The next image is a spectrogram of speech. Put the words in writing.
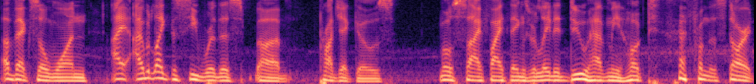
of Exo-1. I, I would like to see where this uh, project goes. Most sci-fi things related do have me hooked from the start.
